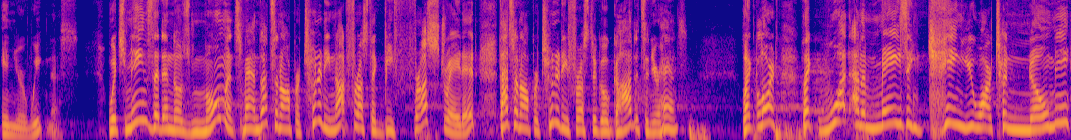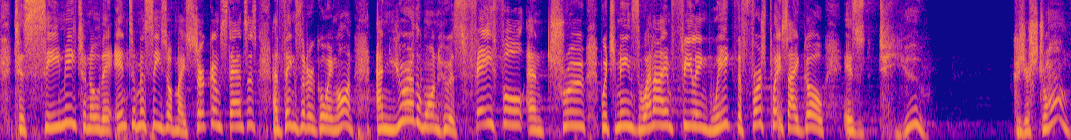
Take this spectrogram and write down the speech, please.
in your weakness. Which means that in those moments, man, that's an opportunity not for us to be frustrated. That's an opportunity for us to go, God, it's in your hands. Like, Lord, like what an amazing king you are to know me, to see me, to know the intimacies of my circumstances and things that are going on. And you're the one who is faithful and true, which means when I am feeling weak, the first place I go is to you because you're strong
